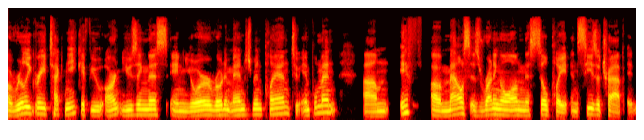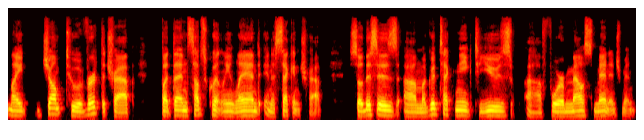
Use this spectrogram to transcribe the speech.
a really great technique if you aren't using this in your rodent management plan to implement. Um, if a mouse is running along this sill plate and sees a trap, it might jump to avert the trap, but then subsequently land in a second trap. So, this is um, a good technique to use uh, for mouse management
